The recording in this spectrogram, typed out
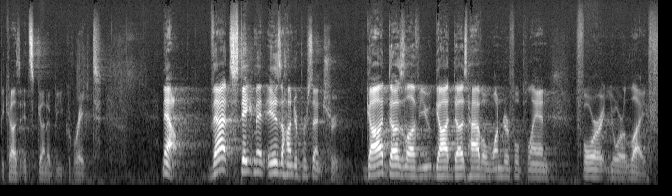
because it's going to be great. Now, that statement is 100% true. God does love you, God does have a wonderful plan for your life.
